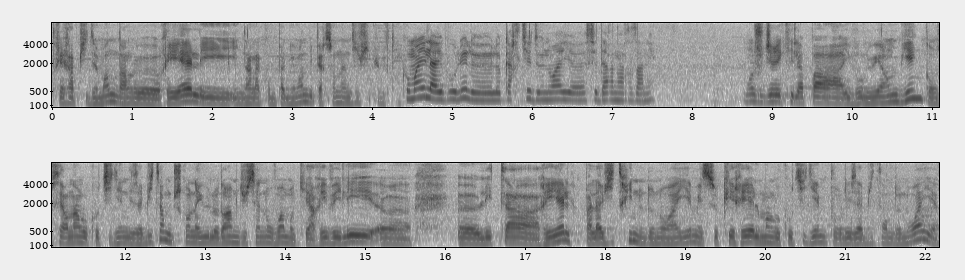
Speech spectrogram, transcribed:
très rapidement dans le réel et, dans l'accompagnement des personnes en difficulté. Comment il a évolué le, quartier de Noailles ces dernières années? Moi, je dirais qu'il n'a pas évolué en bien concernant le quotidien des habitants, puisqu'on a eu le drame du 5 novembre qui a révélé euh, l'état réel, pas la vitrine de Noailles, mais ce qu'est réellement le quotidien pour les habitants de Noailles.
